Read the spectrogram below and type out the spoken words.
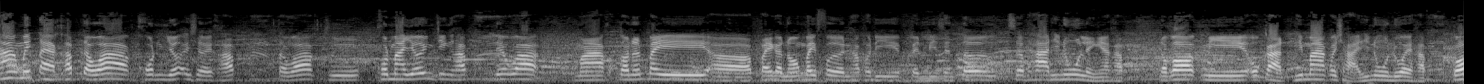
ห้างไม่แตกครับ แต่ว่าคนเยอะเฉยๆครับ แต่ว่าคือคนมาเยอะจริง ๆ ครับ เรียกว่ามาตอนนั้นไปเอ่อไปกับน้องใบเฟิร์นครับพอดีเป็นพรีเซนเตอร์เสื้อผ้าที่นู่นอะไรเงี้ยครับแล้วก็มีโอกาสที่มากไปฉายที่นู่นด้วยครับ ก็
